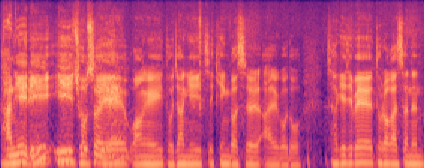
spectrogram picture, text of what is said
다니엘이 이 조서에 왕의 도장이 찍힌 것을 알고도 자기 집에 돌아가서는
